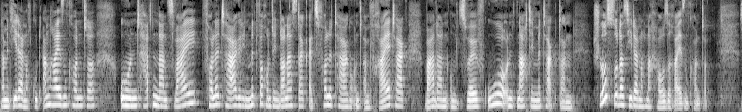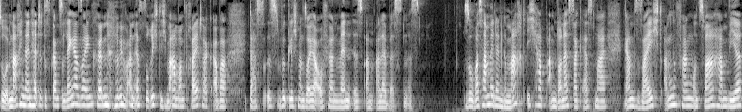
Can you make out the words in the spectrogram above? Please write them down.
damit jeder noch gut anreisen konnte und hatten dann zwei volle Tage, den Mittwoch und den Donnerstag als volle Tage und am Freitag war dann um 12 Uhr und nach dem Mittag dann Schluss, so dass jeder noch nach Hause reisen konnte. So, im Nachhinein hätte das Ganze länger sein können. Wir waren erst so richtig warm am Freitag, aber das ist wirklich, man soll ja aufhören, wenn es am allerbesten ist. So, was haben wir denn gemacht? Ich habe am Donnerstag erstmal ganz seicht angefangen und zwar haben wir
